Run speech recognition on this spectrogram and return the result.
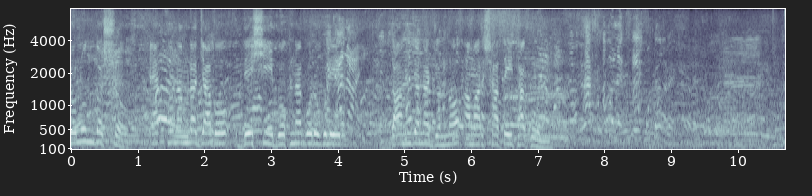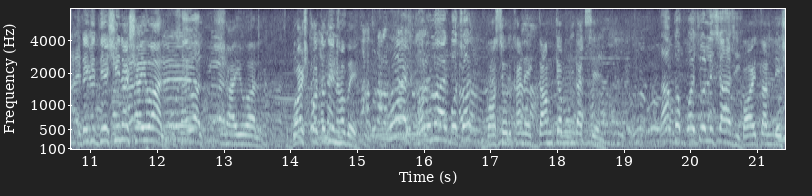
চলুন দর্শক এখন আমরা যাব দেশি বকনা গরুগুলির দাম জানার জন্য আমার সাথেই থাকুন। এটা কি দেশি না সাইওয়াল? সাইওয়াল। বয়স কতদিন হবে? এক বছর। বছর খানেক। দাম কেমন রাখছেন? পঁয়তাল্লিশ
